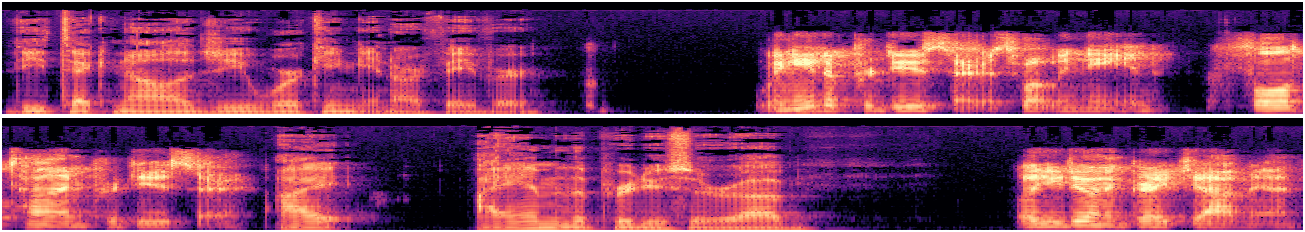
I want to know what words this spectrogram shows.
the technology working in our favor. We need a producer. Is what we need. Full time producer. I I am the producer, Rob. Well, you're doing a great job, man.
